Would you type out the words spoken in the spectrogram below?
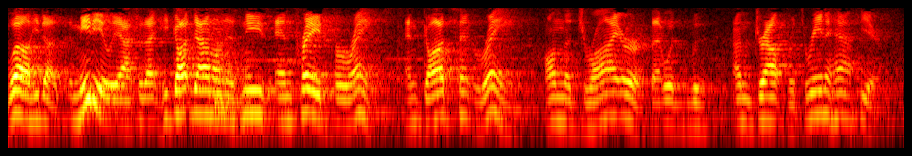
Well, he does. Immediately after that, he got down on his knees and prayed for rain. And God sent rain on the dry earth that was on drought for three and a half years.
